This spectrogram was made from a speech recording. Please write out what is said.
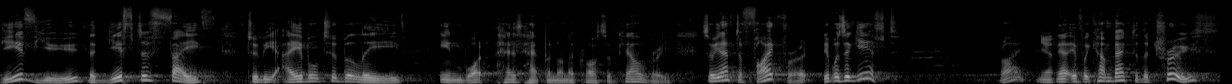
give you the gift of faith to be able to believe in what has happened on the cross of Calvary. So you don't have to fight for it, it was a gift. Right? Yep. Now, if we come back to the truth,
